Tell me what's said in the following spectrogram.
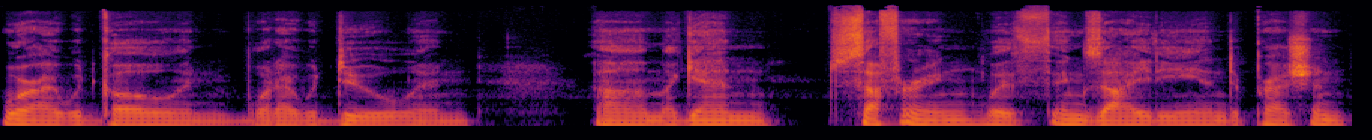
where I would go and what I would do, and um, again suffering with anxiety and depression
